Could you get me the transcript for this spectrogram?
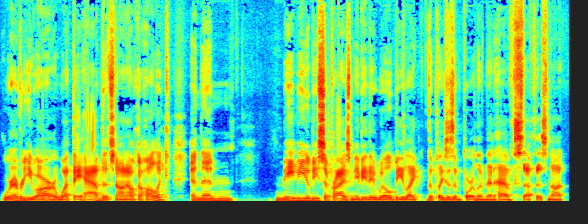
wherever you are what they have that's non-alcoholic, and then maybe you'll be surprised. Maybe they will be like the places in Portland that have stuff that's not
